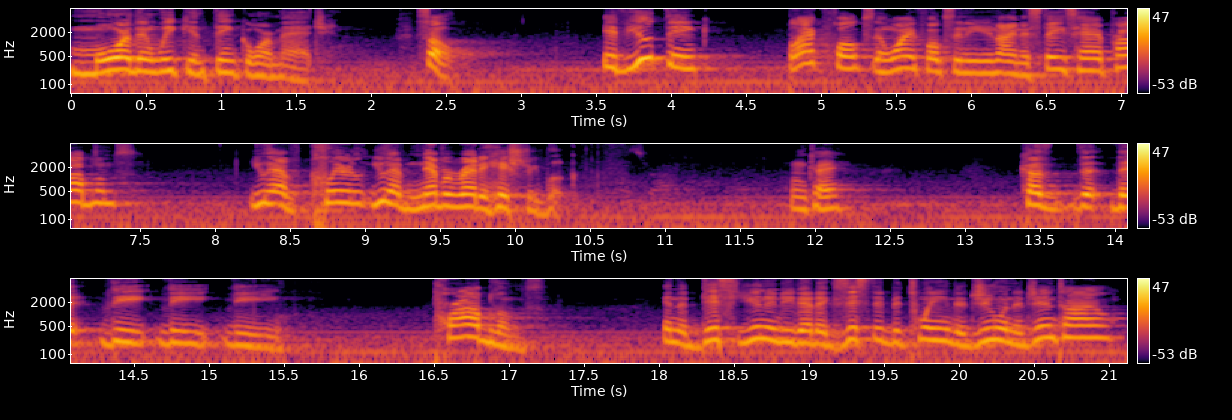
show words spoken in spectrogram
more than we can think or imagine. So, if you think black folks and white folks in the United States had problems, you have clearly you have never read a history book. Okay? Because the, the, the, the, the problems and the disunity that existed between the Jew and the Gentile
